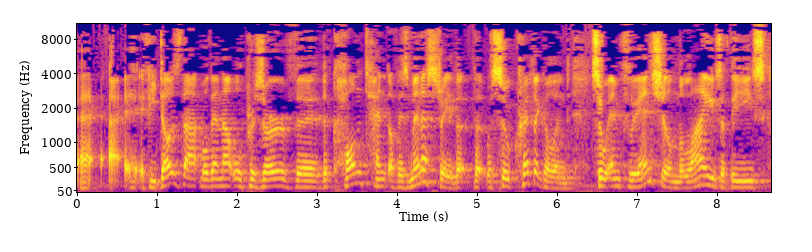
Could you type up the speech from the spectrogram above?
uh, uh, if he does that, well, then that will preserve the, the content of his ministry that, that was so critical and so influential in the lives of these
